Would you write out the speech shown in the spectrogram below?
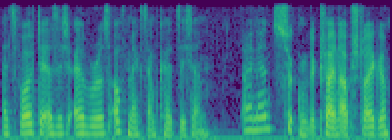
als wollte er sich Alvarez Aufmerksamkeit sichern. Eine entzückende kleine Absteige.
